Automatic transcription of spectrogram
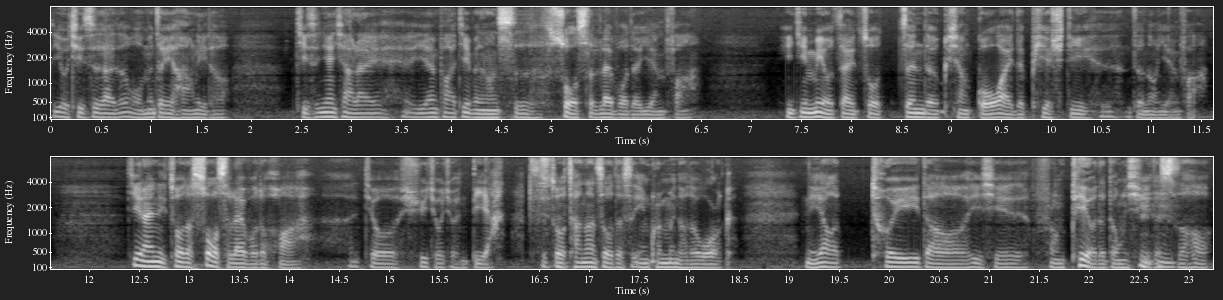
尤其是在我们这一行里头。几十年下来，研发基本上是硕士 level 的研发，已经没有在做真的像国外的 PhD 这种研发。既然你做的硕士 level 的话，就需求就很低啊。是做常常做的是 incremental 的 work，你要推到一些 frontier 的东西的时候，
